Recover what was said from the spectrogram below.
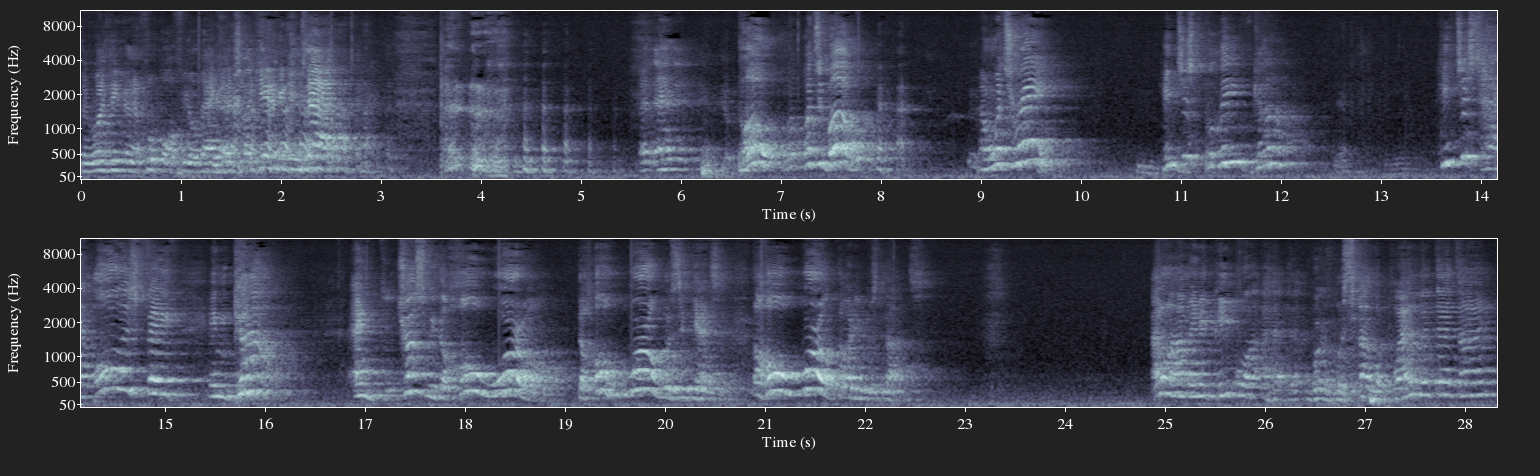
There wasn't even a football field back then, so I can't even use that. And, and boat? What's a boat? And what's rain? He just believed God. He just had all his faith in God. And trust me, the whole world, the whole world was against him. The whole world thought he was nuts. I don't know how many people uh, were- was on the planet at that time.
